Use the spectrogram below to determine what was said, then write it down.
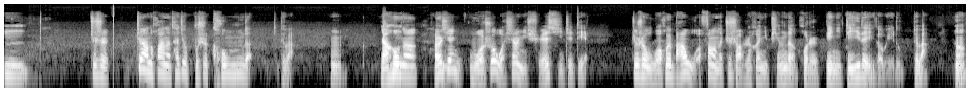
嗯。就是这样的话呢，它就不是空的，对吧？嗯，然后呢，而且我说我向你学习这点，就是我会把我放的至少是和你平等或者比你低的一个维度，对吧？嗯，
